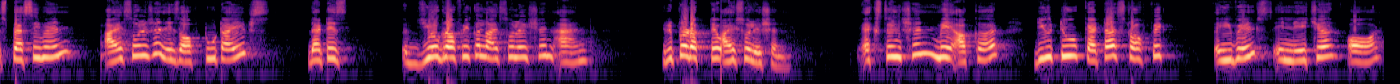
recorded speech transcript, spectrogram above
specimen. Isolation is of two types that is geographical isolation and reproductive isolation. Extinction may occur due to catastrophic events in nature or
